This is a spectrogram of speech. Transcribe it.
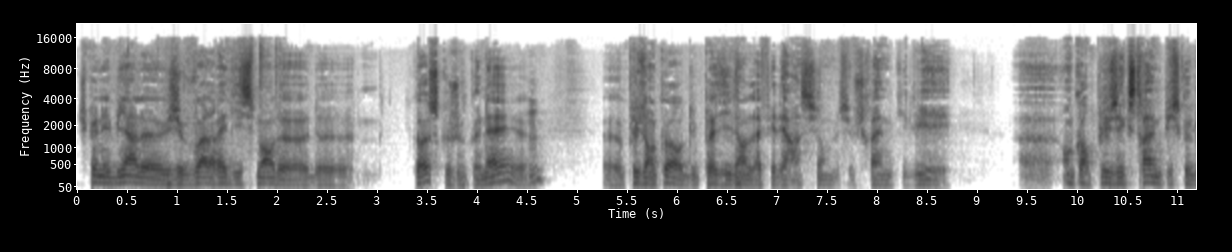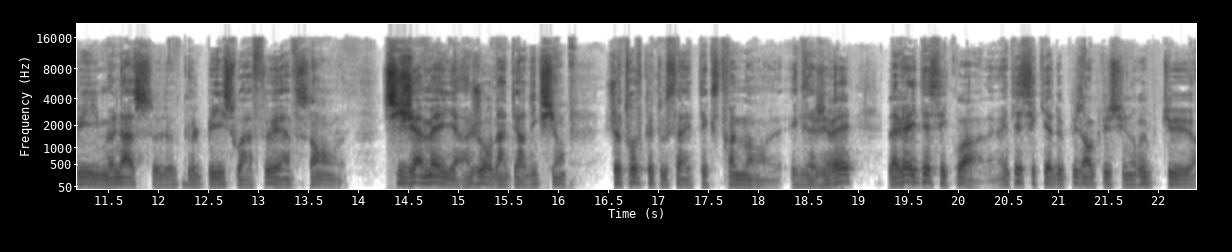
Je connais bien le, je vois le raidissement de, de Que je connais, euh, Hum. euh, plus encore du président de la fédération, M. Schren, qui lui est euh, encore plus extrême, puisque lui, il menace que le pays soit à feu et à sang si jamais il y a un jour d'interdiction. Je trouve que tout ça est extrêmement exagéré. La vérité, c'est quoi? La vérité, c'est qu'il y a de plus en plus une rupture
